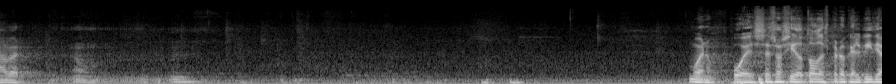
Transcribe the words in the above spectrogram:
A ver. Bueno, pues eso ha sido todo. Espero que el vídeo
